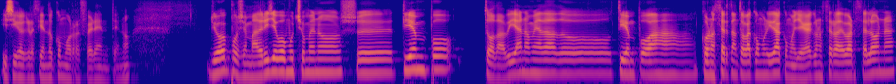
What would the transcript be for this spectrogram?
y siga creciendo como referente. ¿no? Yo, pues en Madrid llevo mucho menos eh, tiempo. Todavía no me ha dado tiempo a conocer tanto la comunidad como llegué a conocer la de Barcelona.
